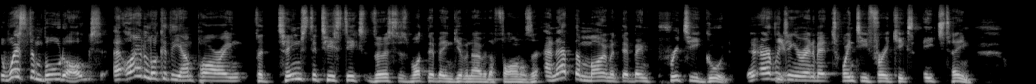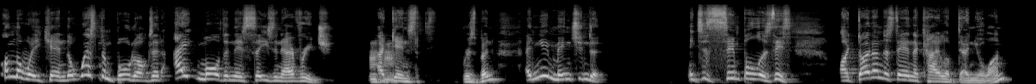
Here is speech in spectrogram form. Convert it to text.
The Western Bulldogs, I had a look at the umpiring for team statistics versus what they've been given over the finals. And at the moment, they've been pretty good. They're averaging around about 20 free kicks each team. On the weekend, the Western Bulldogs had eight more than their season average Mhm. against Brisbane. And you mentioned it. It's as simple as this. I don't understand the Caleb Daniel one.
